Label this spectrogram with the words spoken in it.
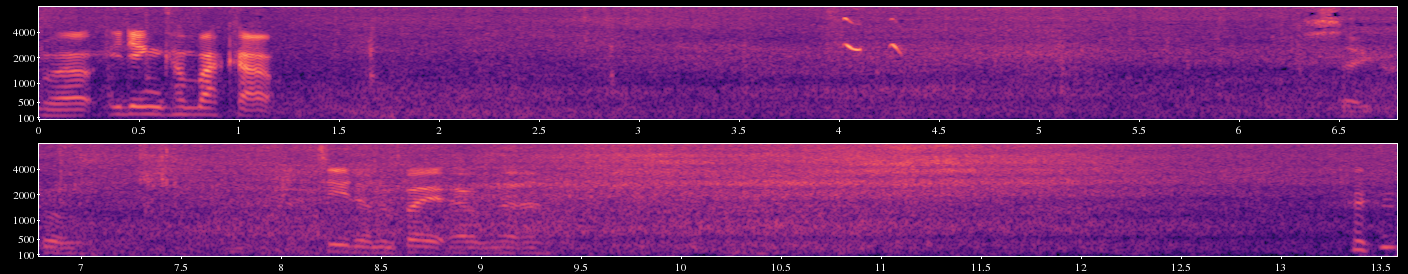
Well, he didn't come back out. So cool. Dude on a boat out there.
